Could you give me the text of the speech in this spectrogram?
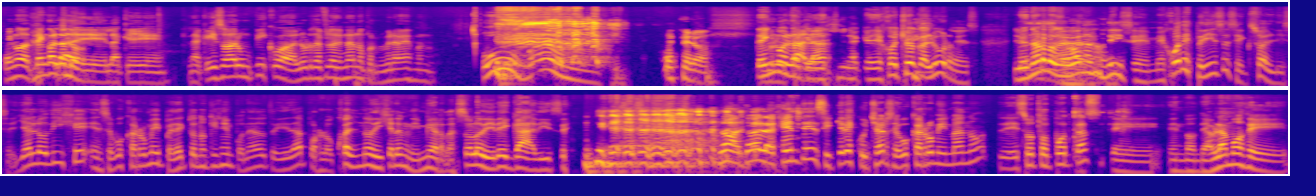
Tengo, tengo la de la que la que hizo dar un pico a Lourdes Flores Nano por primera vez, mano. Uh, mano. Pero Tengo la, Brutal, que, la que dejó chueca a Lourdes. Leonardo Ah. Guevara nos dice, mejor experiencia sexual, dice. Ya lo dije en Se Busca Rumi y Pedecto no quiso imponer autoridad, por lo cual no dijeron ni mierda. Solo diré ga, dice. No, a toda la gente, si quiere escuchar Se Busca Rumi, mano, es otro podcast eh, en donde hablamos de,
